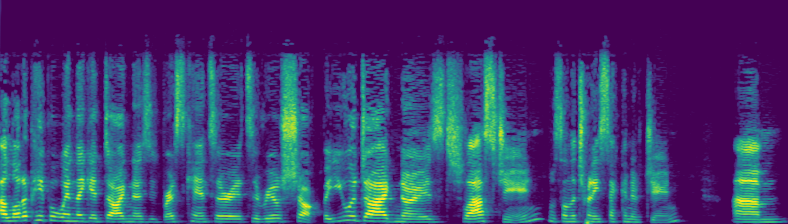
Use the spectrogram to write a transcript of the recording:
a lot of people when they get diagnosed with breast cancer it's a real shock. But you were diagnosed last june it was on the 22nd of june. Um,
